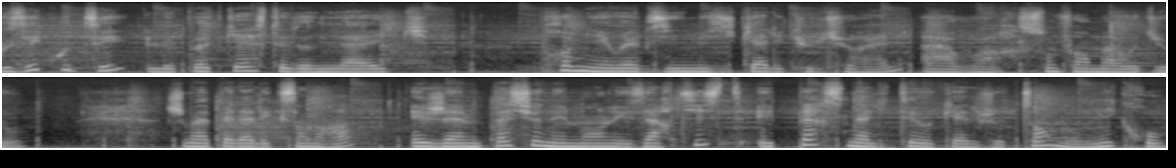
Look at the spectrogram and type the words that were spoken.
Vous écoutez le podcast d'Unlike, premier webzine musical et culturel à avoir son format audio. Je m'appelle Alexandra et j'aime passionnément les artistes et personnalités auxquels je tends mon micro.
